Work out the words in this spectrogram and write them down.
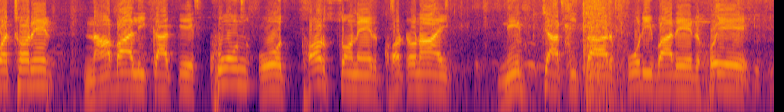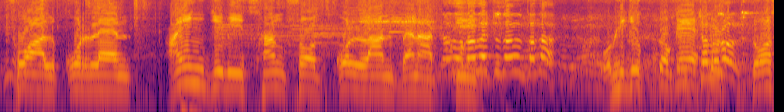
বছরের নাবালিকাকে খুন ও ধর্ষণের ঘটনায় নির্যাতিতার পরিবারের হয়ে সোয়াল করলেন আইনজীবী সাংসদ কল্যাণ ব্যানার্জি। অভিযুক্তকে দশ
